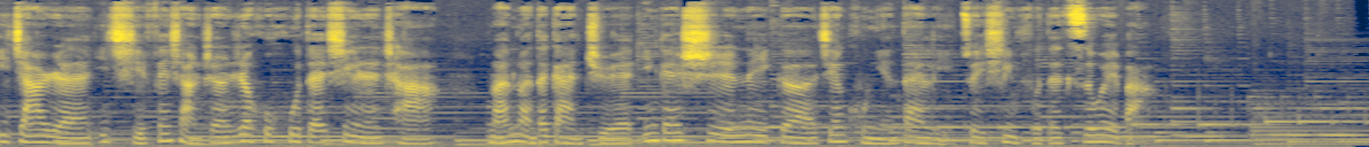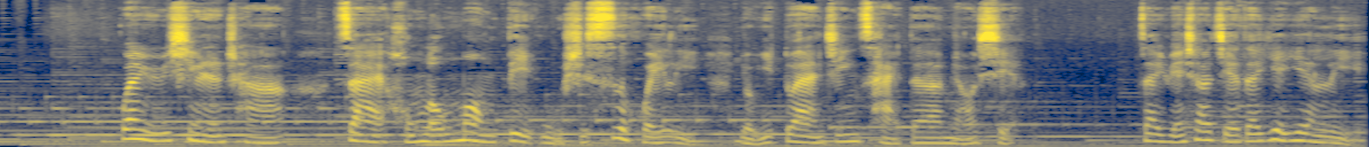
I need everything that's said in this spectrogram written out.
一家人一起分享着热乎乎的杏仁茶，暖暖的感觉，应该是那个艰苦年代里最幸福的滋味吧。关于杏仁茶。在《红楼梦》第五十四回里，有一段精彩的描写。在元宵节的夜宴里，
